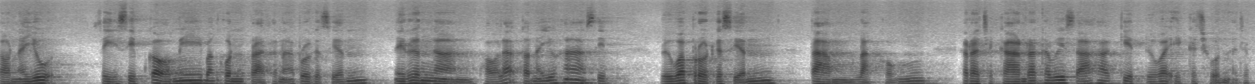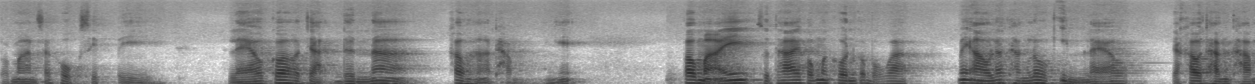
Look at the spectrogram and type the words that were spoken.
ตอนอายุ 40 ก็มีบางคนปรารถนาปลดเกษียณ ในเรื่องงานพอละตอนอายุ 50 หรือว่าปลดเกษียณตามหลักของข้าราชการรัฐวิสาหกิจ หรือว่าเอกชนอาจจะประมาณสัก 60 ปี แล้วก็จะเดินหน้าเข้าหาธรรมอย่างนี้ เป้าหมายสุดท้ายของบางคนก็บอกว่า ไม่เอาแล้วทางโลกอิ่มแล้ว จะเข้าทางธรรม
